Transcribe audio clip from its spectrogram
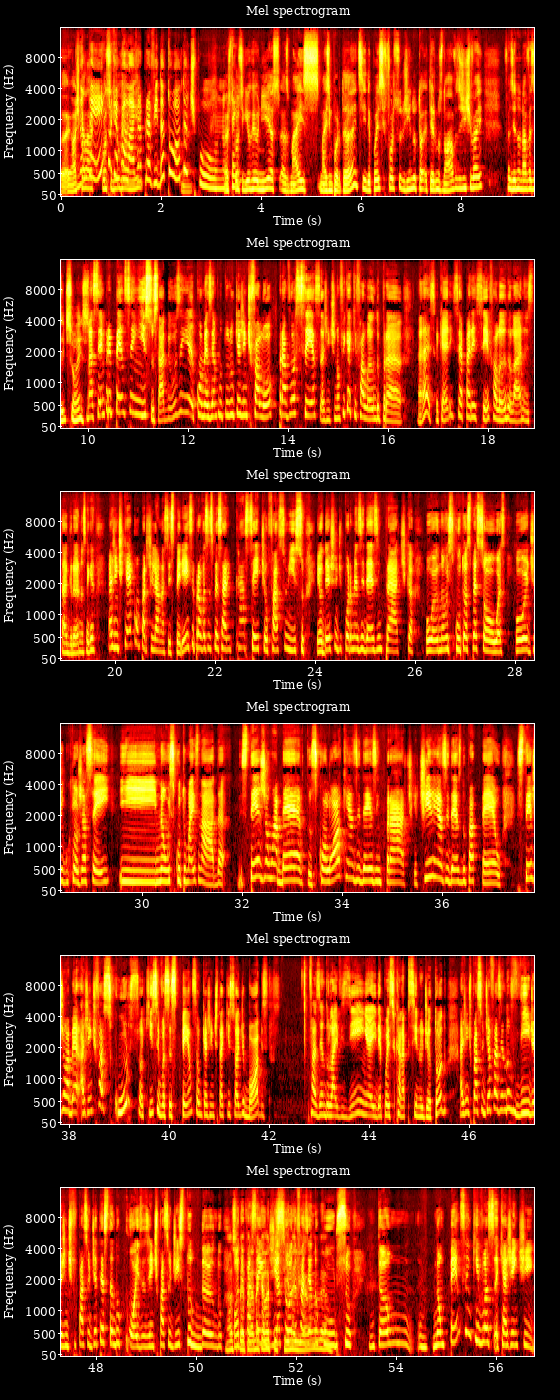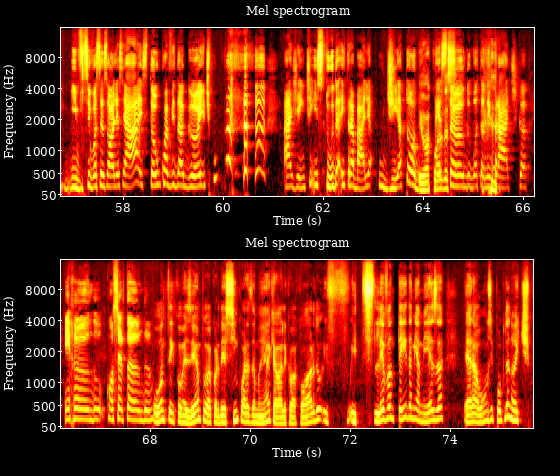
eu acho que não ela tem, porque conseguiu a palavra reunir. é pra vida toda, tipo, Eu não acho que tem. conseguiu reunir as, as mais, mais importantes e depois, se for surgindo termos novos, a gente vai fazendo novas edições. Mas sempre pensem nisso, sabe? Usem como exemplo tudo o que a gente falou pra vocês. A gente não fica aqui falando pra. Ah, se querem se aparecer falando lá no Instagram, não sei o quê. A gente quer compartilhar nossa experiência pra vocês pensarem: cacete, eu faço isso, eu deixo de pôr minhas ideias em prática, ou eu não escuto as pessoas, ou eu digo que eu já sei e não escuto mais nada. Estejam abertos, coloquem as ideias em prática, tirem as ideias do papel, estejam abertos. A gente faz curso aqui, se vocês pensam que a gente tá aqui só de bobs, fazendo livezinha e depois ficar na piscina o dia todo, a gente passa o dia fazendo vídeo, a gente passa o dia testando coisas, a gente passa o dia estudando. Nossa, Ontem eu passei o dia todo ali, fazendo velho. curso. Então, não pensem que você que a gente se vocês olham assim, ah, estão com a vida ganha, tipo, a gente estuda e trabalha o dia todo. Eu acordo assim- testando, botando em prática, errando, consertando. Ontem, como exemplo, eu acordei às 5 horas da manhã, que é a hora que eu acordo, e, e levantei da minha mesa, era 11 e pouco da noite.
